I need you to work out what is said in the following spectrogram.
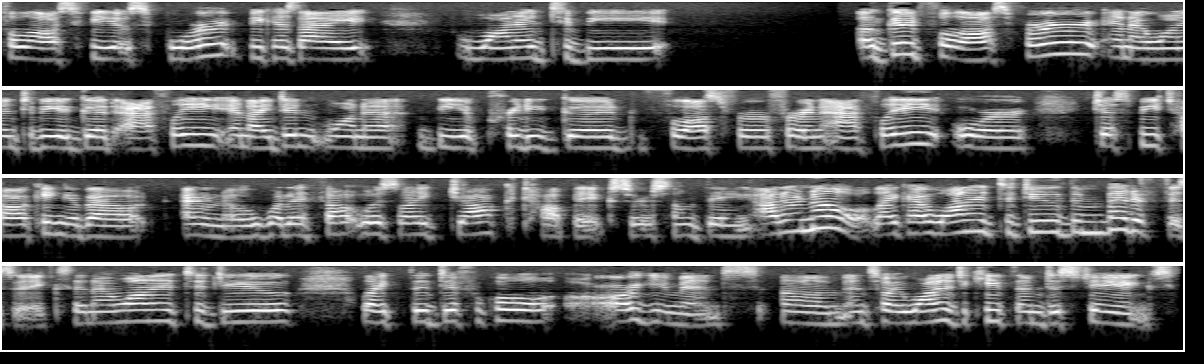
philosophy of sport because I wanted to be a good philosopher and I wanted to be a good athlete and I didn't want to be a pretty good philosopher for an athlete or just be talking about I don't know what I thought was like jock topics or something. I don't know. Like I wanted to do the metaphysics and I wanted to do like the difficult arguments um, and so I wanted to keep them distinct.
